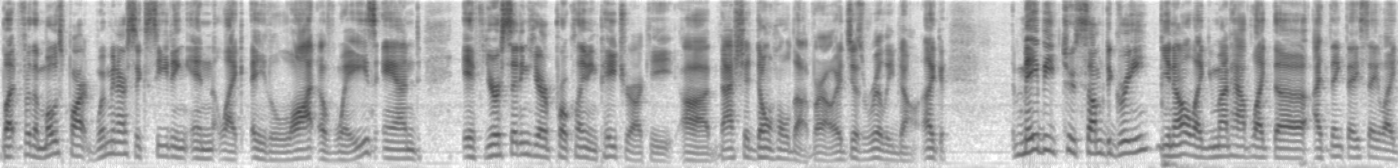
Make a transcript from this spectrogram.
but for the most part women are succeeding in like a lot of ways and if you're sitting here proclaiming patriarchy uh that shit don't hold up bro. It just really don't. Like maybe to some degree you know like you might have like the i think they say like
